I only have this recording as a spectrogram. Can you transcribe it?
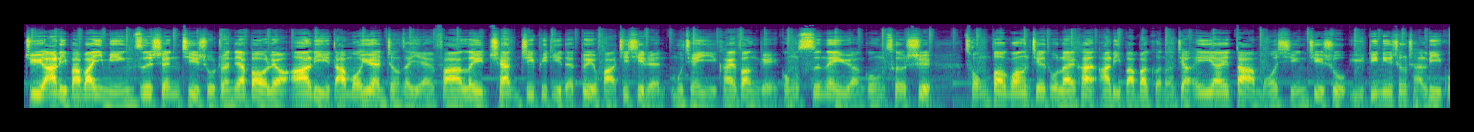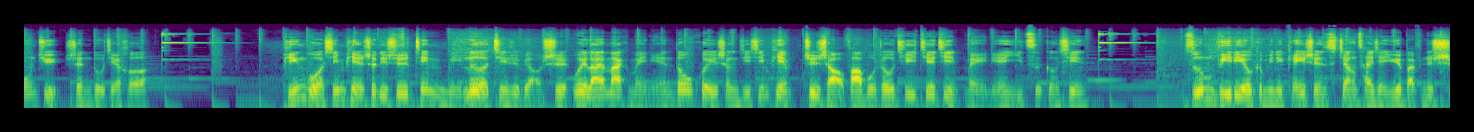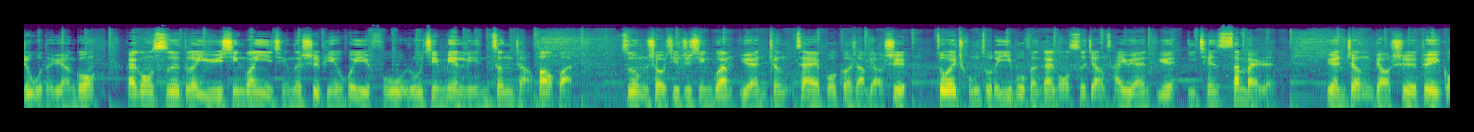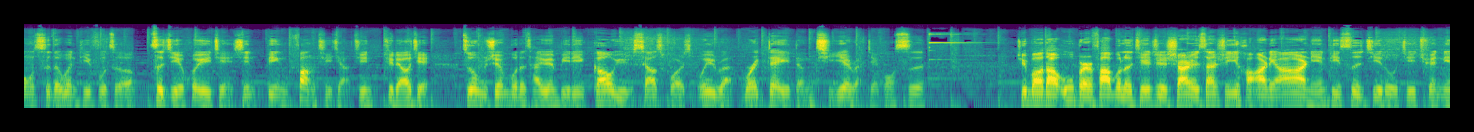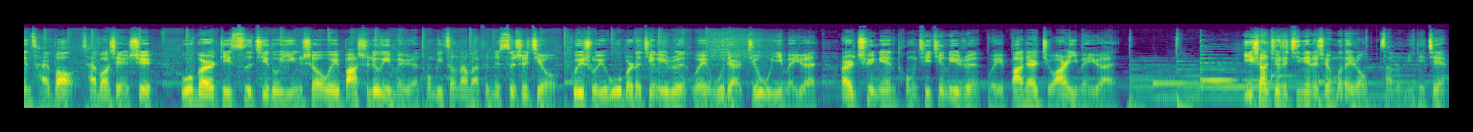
据阿里巴巴一名资深技术专家爆料，阿里达摩院正在研发类 Chat GPT 的对话机器人，目前已开放给公司内员工测试。从曝光截图来看，阿里巴巴可能将 AI 大模型技术与钉钉生产力工具深度结合。苹果芯片设计师 Tim 米勒近日表示，未来 Mac 每年都会升级芯片，至少发布周期接近每年一次更新。Zoom Video Communications 将裁减约百分之十五的员工。该公司得益于新冠疫情的视频会议服务，如今面临增长放缓。Zoom 首席执行官袁征在博客上表示，作为重组的一部分，该公司将裁员约一千三百人。袁征表示对公司的问题负责，自己会减薪并放弃奖金。据了解，Zoom 宣布的裁员比例高于 Salesforce、微软、Workday 等企业软件公司。据报道，Uber 发布了截至十二月三十一号二零二二年第四季度及全年财报。财报显示，Uber 第四季度营收为八十六亿美元，同比增长百分之四十九，归属于 Uber 的净利润为五点九五亿美元，而去年同期净利润为八点九二亿美元。以上就是今天的全部内容，咱们明天见。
